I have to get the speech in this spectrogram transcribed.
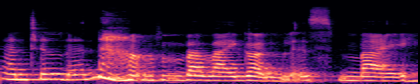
Until then bye bye god bless. Bye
